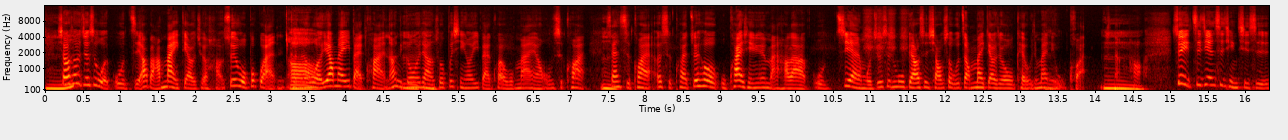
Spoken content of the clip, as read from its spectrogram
嗯销售就是我我只要把它卖掉就好，所以我不管可能哦我要卖一百块，然后你跟我讲说不行哦，一百块我不卖哦，五十块、三十块、二十块，最后五块钱愿意买好啦。我既然我就是目标是销售，我只要卖掉就 OK，我就卖你五块。嗯好，所以这件事情其实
